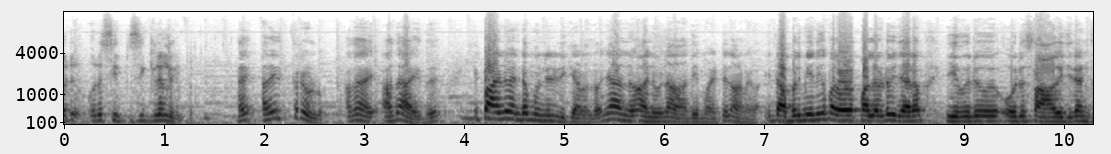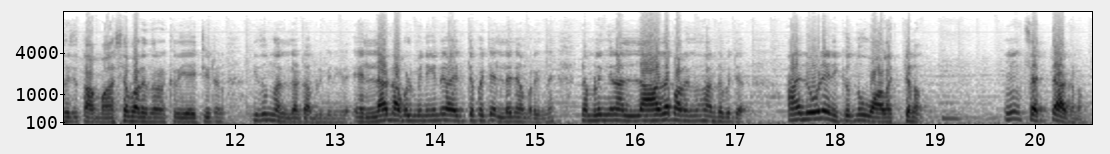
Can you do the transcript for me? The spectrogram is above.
ഒരു ഒരു സിഗ്നൽ കിട്ടും. അത് ഇത്രേ ഉള്ളൂ. അതായത് അതായത് ഇപ്പൊ അനു എന്റെ മുന്നിൽ ഇരിക്കുകയാണല്ലോ. ഞാൻ അനു അനുവിനെ ആദ്യമായിട്ട് കാണുക. ഈ ഡബിൾ മീനിങ് പല പലരുടെ വിചാരം ഈ ഒരു ഒരു സാഹചര്യം അനുസരിച്ച് തമാശ പറയുന്നതാണ് ക്രിയേറ്റിവിറ്റി ആണ്. ഇതൊന്നും അല്ല ഡബിൾ മീനിങ് എല്ലാ ഡബിൾ മീനിങ്ങിന്റെ കാര്യത്തെ പറ്റി അല്ല ഞാൻ പറയുന്നത് നമ്മൾ ഇങ്ങനെ അല്ലാതെ പറയുന്ന സാധനത്തെ പറ്റി. അനുവിനെ എനിക്കൊന്ന് വളയ്ക്കണം. സെറ്റ് ആക്കണം.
